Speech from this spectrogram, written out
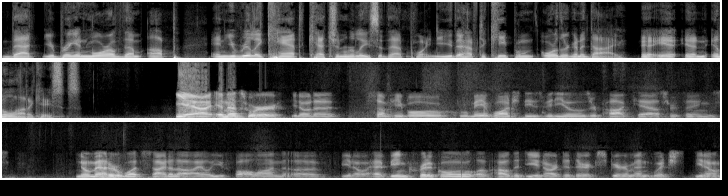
that you're bringing more of them up and you really can't catch and release at that point. You either have to keep them or they're going to die in, in, in a lot of cases. Yeah, and that's where you know to some people who may have watched these videos or podcasts or things, no matter what side of the aisle you fall on, of you know, being critical of how the DNR did their experiment, which you know,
